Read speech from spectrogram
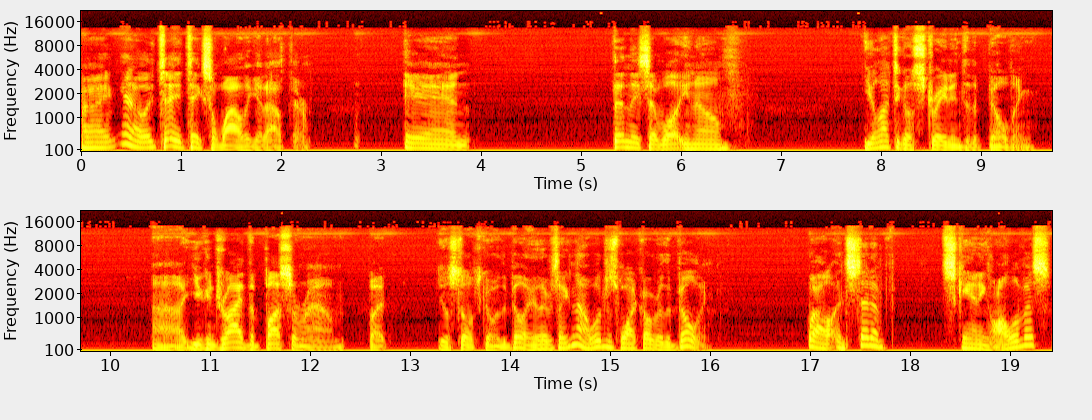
All right, you know it, t- it takes a while to get out there. And then they said, well, you know, you'll have to go straight into the building. Uh, you can drive the bus around, but you'll still have to go in the building. And they was like, no, we'll just walk over the building. Well, instead of scanning all of us,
